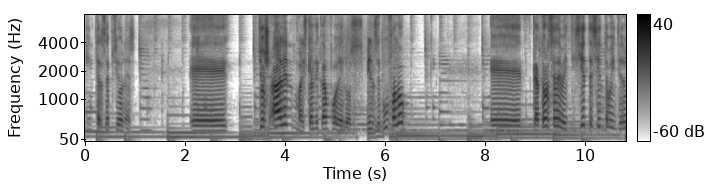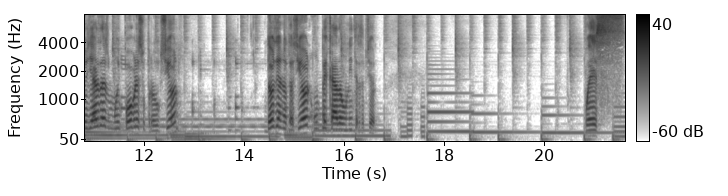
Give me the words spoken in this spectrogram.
intercepciones. Eh, Josh Allen, mariscal de campo de los Bills de Buffalo. 14 eh, de 27, 122 yardas, muy pobre su producción. 2 de anotación, un pecado, una intercepción. Pues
